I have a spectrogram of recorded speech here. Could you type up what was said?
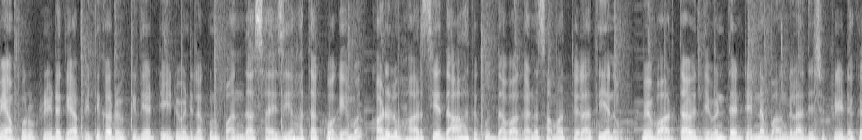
මේ අපුරු ක්‍රඩකයා පිතිකරුවෙක් විදිහට T20 ලකුණු 5607ක් වගේම කඩලු 417කුත් දවා ගන්න සමත් වෙලා තියෙනවා. මේ වාර්තාවේ දෙවනි තැනට එන්න බංගලාදේශ ක්‍රීඩක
